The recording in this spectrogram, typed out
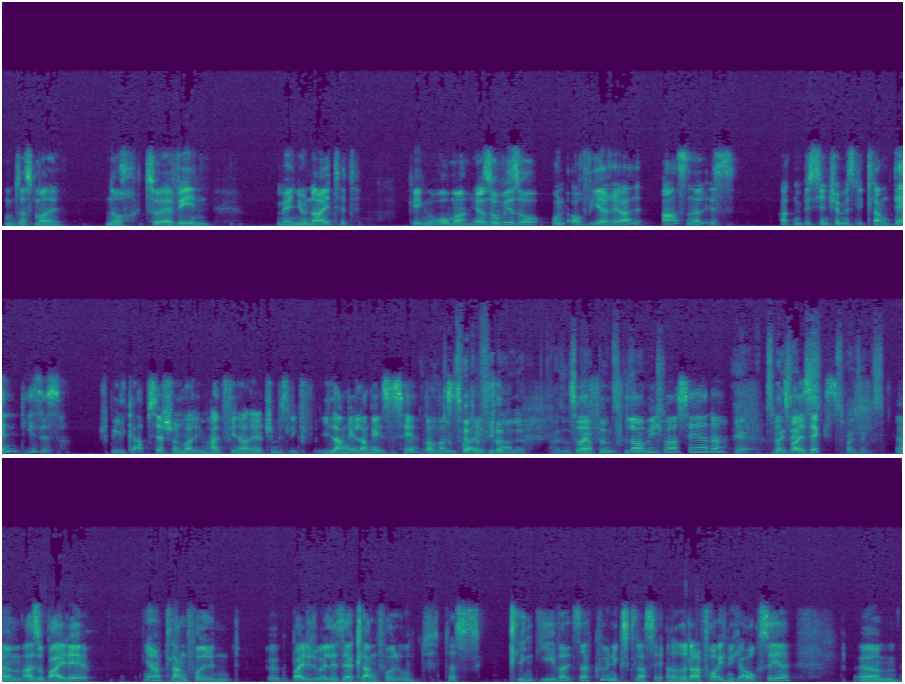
um das mal noch zu erwähnen. Man United gegen Roma, ja sowieso, und auch Villarreal, Arsenal ist, hat ein bisschen Champions League Klang, denn dieses Spiel gab es ja schon mal im Halbfinale der Champions League. Lange, lange ist es her? Wann war es? Viertelfinale. 2-5, also glaube ich, war es her, ne? Ja, 2-6. Ähm, also beide, ja, klangvoll, äh, beide Duelle sehr klangvoll und das klingt jeweils nach Königsklasse. Also da freue ich mich auch sehr. Ähm,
